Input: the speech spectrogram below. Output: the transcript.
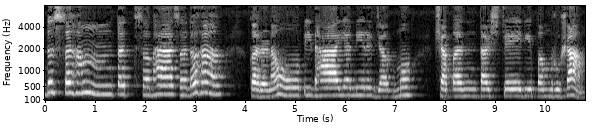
दुःसहम् तत्सभासदः कर्णोऽपि धाय निर्जग्मु शपन्तश्चेदिपमृषाम्।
